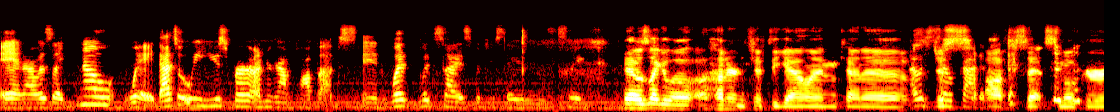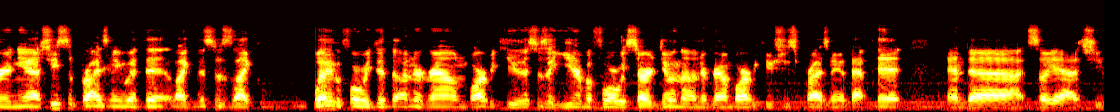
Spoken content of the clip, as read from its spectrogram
and I was like, no way. That's what we use for underground pop ups. And what what size would you say it is? Like yeah, it was like a little 150 gallon kind of was so just of offset smoker. and yeah, she surprised me with it. Like this was like way before we did the underground barbecue. This was a year before we started doing the underground barbecue. She surprised me with that pit, and uh, so yeah, she.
